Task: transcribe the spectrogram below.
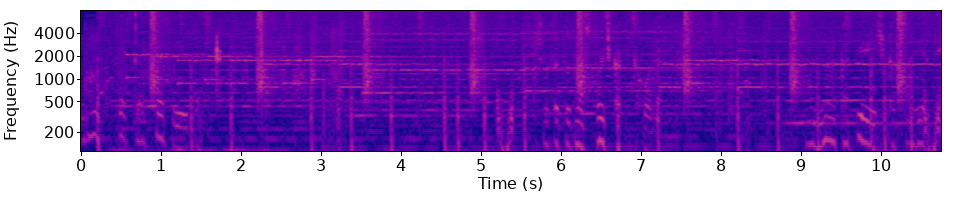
Вот такая копейка. Что-то тут настойка підходить. Одна копеечка советы.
